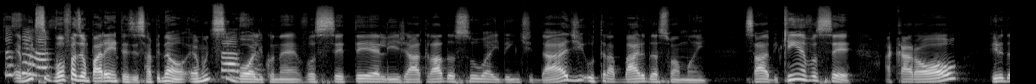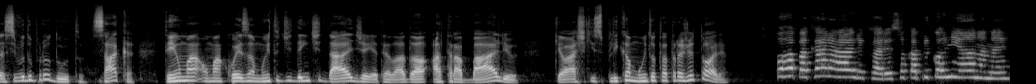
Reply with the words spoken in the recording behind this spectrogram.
Então, é muito, vou fazer um parênteses, rapidão. É muito simbólico, né? Você ter ali já atrelado a sua identidade, o trabalho da sua mãe, sabe? Quem é você? A Carol, filha da Silva do produto, saca? Tem uma, uma coisa muito de identidade aí atrelada a, a trabalho que eu acho que explica muito a tua trajetória. Porra, pra caralho, cara. Eu sou capricorniana, né?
